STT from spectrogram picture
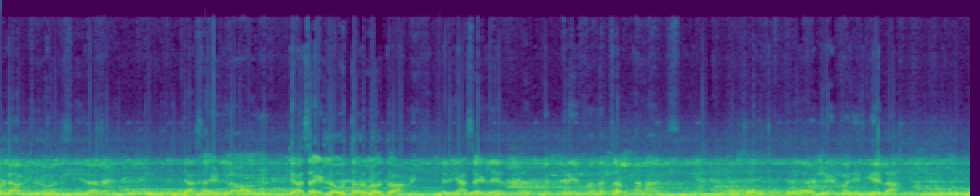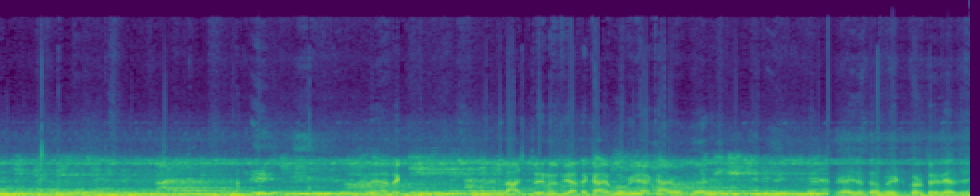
काय जाम आमच्याजवळ सी झाला. आहे त्या साईडला त्या साईडला उतरलो होतो आम्ही. तर या साईडला येत होतो. तर ट्रेनमधनं चढतानाच ट्रेनमध्येच गेला. लास्ट ट्रेन होती. आता काय बघूया काय होतं. यायचं तर वेट करतोय त्याचे.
